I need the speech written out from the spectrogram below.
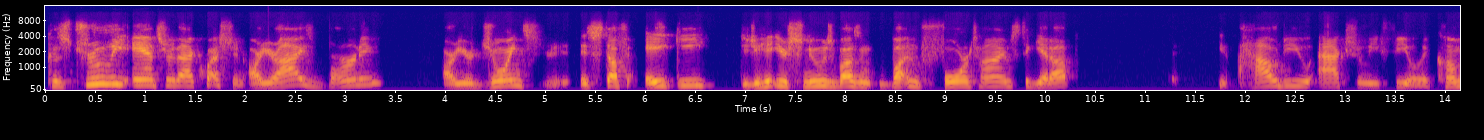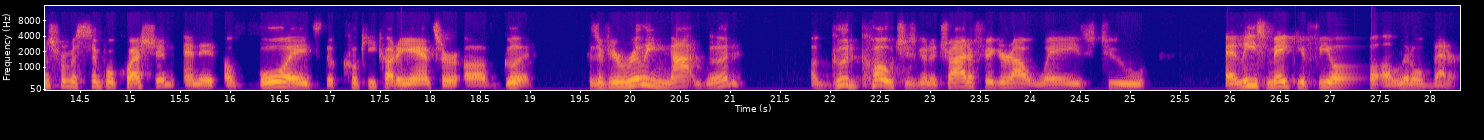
Because truly answer that question. Are your eyes burning? Are your joints, is stuff achy? Did you hit your snooze button, button four times to get up? How do you actually feel? It comes from a simple question and it avoids the cookie cutter answer of good. Because if you're really not good, a good coach is going to try to figure out ways to at least make you feel a little better.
